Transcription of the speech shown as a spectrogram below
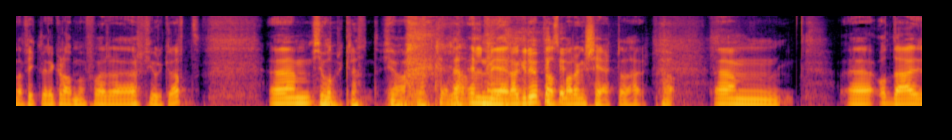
Da fikk vi reklame for eh, Fjordkraft. Um, fjordkraft. Fjordkraft. ja, eller Elmera Group, da, som arrangerte det her. Ja. Um, eh, og der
